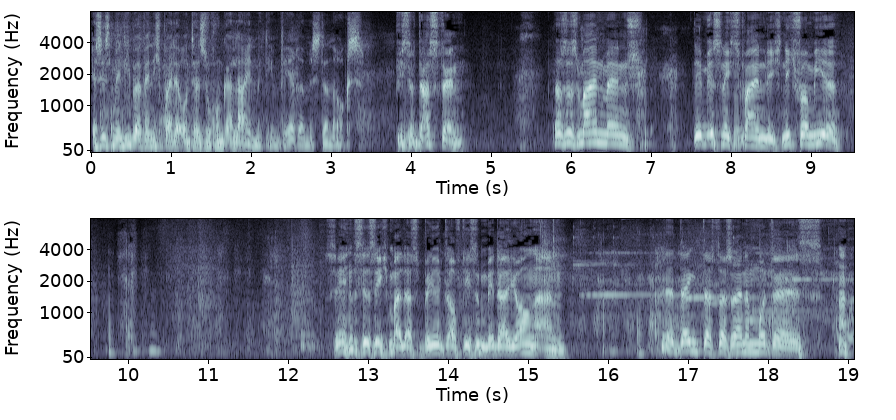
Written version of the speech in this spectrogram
Es ist mir lieber, wenn ich bei der Untersuchung allein mit ihm wäre, Mr. Noakes. Wieso das denn? Das ist mein Mensch. Dem ist nichts peinlich, nicht von mir. Sehen Sie sich mal das Bild auf diesem Medaillon an. Er denkt, dass das seine Mutter ist.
